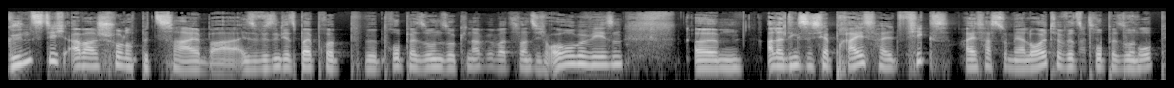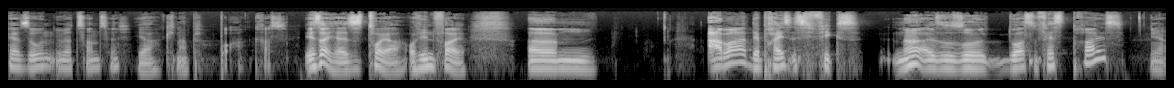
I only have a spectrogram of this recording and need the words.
günstig, aber schon noch bezahlbar. Also wir sind jetzt bei pro, pro Person so knapp über 20 Euro gewesen. Ähm, allerdings ist der Preis halt fix. Heißt, hast du mehr Leute, wird's pro Person. Pro Person über 20? Ja, knapp. Boah, krass. Ja, sag ich ja, es ist teuer, auf jeden Fall. Ähm, aber der Preis ist fix. Ne? Also so, du hast einen Festpreis Ja.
